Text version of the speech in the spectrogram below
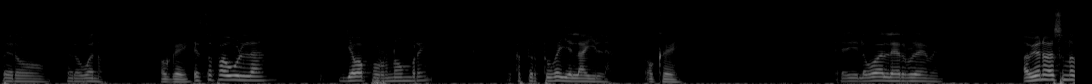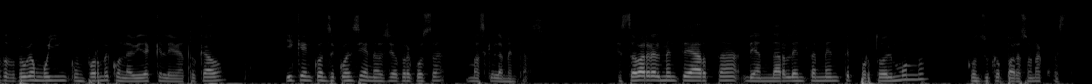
Pero, pero bueno. Ok, Esta fábula lleva por nombre La tortuga y el águila. ok. Eh, Y lo voy a leer brevemente. Había una vez una tortuga muy inconforme con la vida que le había tocado y que en consecuencia no hacía otra cosa más que lamentarse. Estaba realmente harta de andar lentamente por todo el mundo con su caparazón a cuesta.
